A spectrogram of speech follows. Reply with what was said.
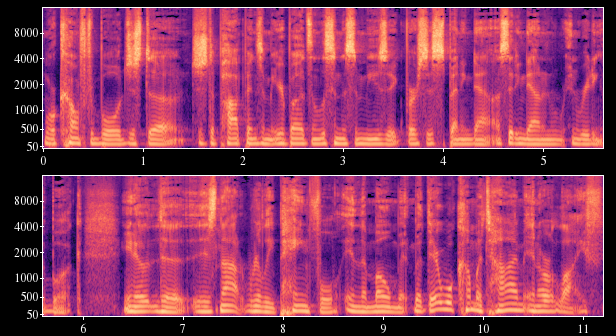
more comfortable just to just to pop in some earbuds and listen to some music versus spending down sitting down and, and reading a book. You know, the it's not really painful in the moment, but there will come a time in our life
